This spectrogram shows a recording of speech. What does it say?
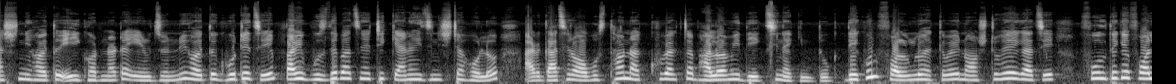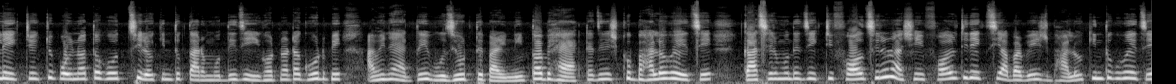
আসিনি, হয়তো এই ঘটনাটা এর জন্যই হয়তো ঘটেছে। আমি বুঝতে পারছি না ঠিক কেন এই জিনিসটা হলো, আর গাছের অবস্থাও না খুব একটা ভালো আমি দেখছি না কিন্তু। দেখুন, ফলগুলো একেবারে নষ্ট হয়ে গেছে। ফুল থেকে ফলে একটু একটু পরিণত হচ্ছিল, কিন্তু তার মধ্যে যে এই ঘটনাটা ঘটবে, আমি না একদমই বুঝে উঠতে পারিনি। তবে হ্যাঁ একটা জিনিস খুব ভালো হয়েছে, গাছের মধ্যে যে একটি ফল ছিল না, সেই ফলটি দেখছি আবার বেশ ভালো কিন্তু হয়েছে,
